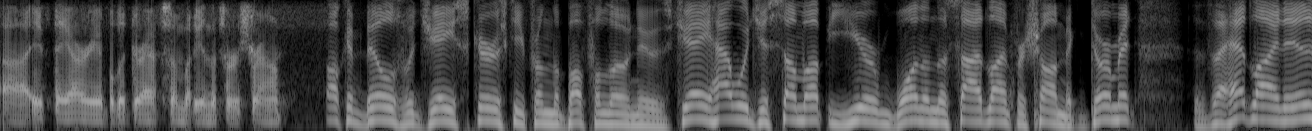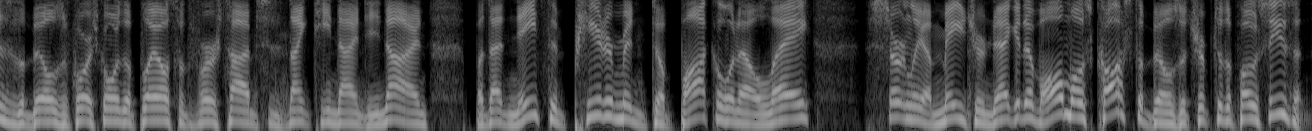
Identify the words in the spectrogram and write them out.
uh, if they are able to draft somebody in the first round. Talking Bills with Jay Skurski from the Buffalo News. Jay, how would you sum up year one on the sideline for Sean McDermott? The headline is the Bills, of course, going to the playoffs for the first time since 1999, but that Nathan Peterman debacle in L.A certainly a major negative, almost cost the Bills a trip to the postseason.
